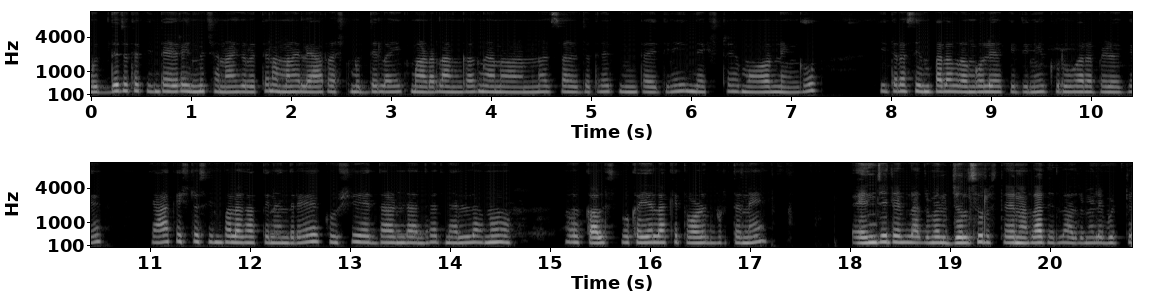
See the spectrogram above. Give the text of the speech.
ಮುದ್ದೆ ಜೊತೆ ತಿಂತಾಯಿದ್ರೆ ಇನ್ನೂ ಚೆನ್ನಾಗಿರುತ್ತೆ. ನಮ್ಮ ಮನೇಲಿ ಯಾರು ಅಷ್ಟು ಮುದ್ದೆ ಲೈಕ್ ಮಾಡಲ್ಲ. ಹಂಗಾಗಿ ನಾನು ಅನ್ನ ಸಾರು ಜೊತೆ ತಿಂತಾಯಿದ್ದೀನಿ ನೆಕ್ಸ್ಟ್ ಡೇ ಮಾರ್ನಿಂಗು ಈ ಥರ ಸಿಂಪಲಾಗಿ ರಂಗೋಲಿ ಹಾಕಿದ್ದೀನಿ ಗುರುವಾರ ಬೆಳಗ್ಗೆ. ಯಾಕೆ ಇಷ್ಟು ಸಿಂಪಲಾಗಿ ಹಾಕ್ತೀನಿ ಅಂದರೆ, ಖುಷಿ ಎದ್ದಾಂಡ ಅಂದರೆ ಅದನ್ನೆಲ್ಲನೂ ಕಲಿಸ್ಬೋ, ಕೈಯಲ್ಲಿ ಹಾಕಿ ತೊಳೆದು ಬಿಡ್ತಾನೆ ಎಂಜಿನೆಲ್ಲ ಅದ್ರ ಮೇಲೆ ಜೊಲ್ ಸುರಿಸ್ತೇನಲ್ಲ ಅದೆಲ್ಲ ಅದ್ರ ಮೇಲೆ ಬಿಟ್ಟು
